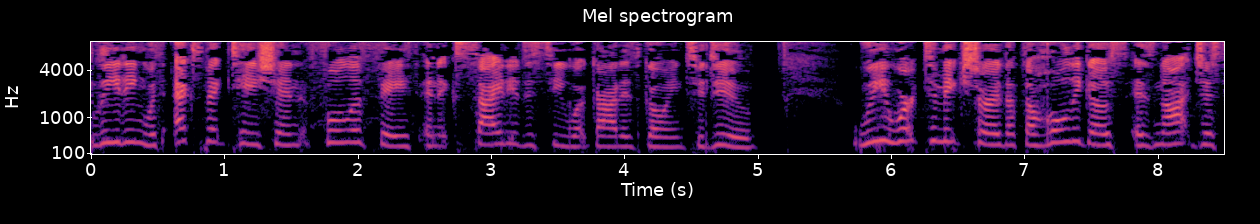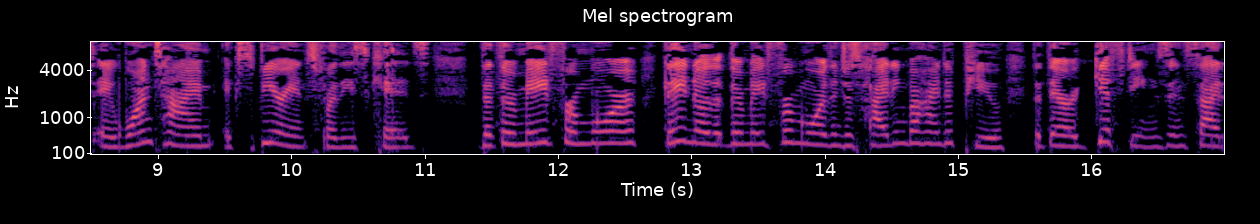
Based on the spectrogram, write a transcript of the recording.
leading with expectation, full of faith, and excited to see what God is going to do. We work to make sure that the Holy Ghost is not just a one-time experience for these kids, that they're made for more, they know that they're made for more than just hiding behind a pew, that there are giftings inside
